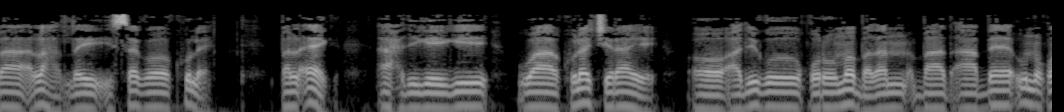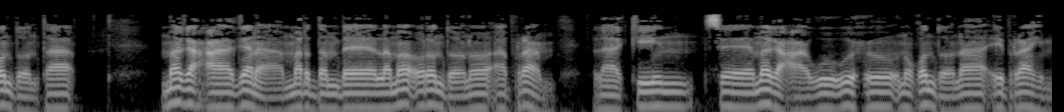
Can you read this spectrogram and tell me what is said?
baa la hadlay isagoo ku leh bal eeg axdigaygii waa kula jiraaye oo adigu qurumo badan baad aabbe u noqon doontaa magacaagana mar dambe lama odhan doono abram laakiin se magacaagu wuxuu noqon doonaa ibraahim.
